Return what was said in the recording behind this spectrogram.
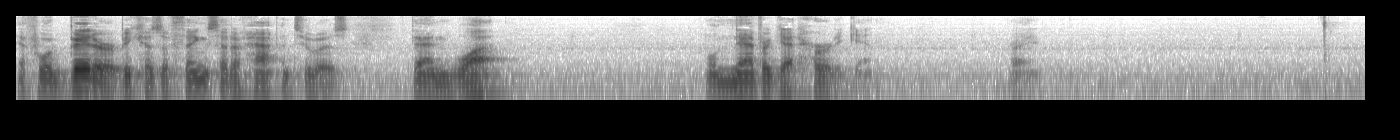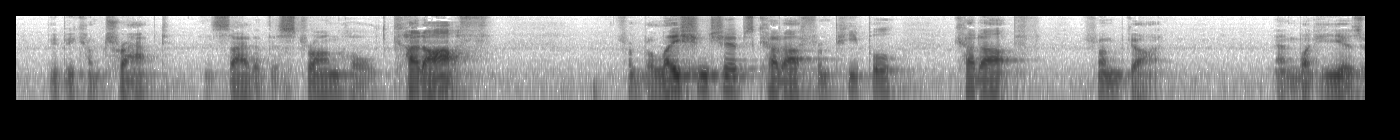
if we're bitter because of things that have happened to us, then what? We'll never get hurt again. Right? We become trapped inside of this stronghold, cut off from relationships, cut off from people, cut off from God and what He is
